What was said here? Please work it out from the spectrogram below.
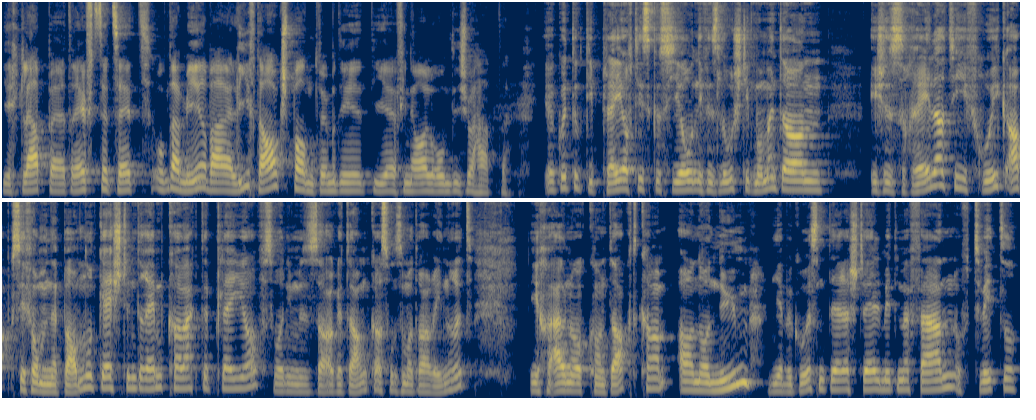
Ich glaube, äh, der FCZ und auch wir wären leicht angespannt, wenn wir die, die Finalrunde schon hätten. Ja gut, die Playoff-Diskussion, ich finde es lustig. Momentan ist es relativ ruhig, abgesehen von einem Banner gestern in der MK wegen der Playoffs, wo ich muss sagen, danke, dass uns mal daran erinnert. Ich habe auch noch Kontakt gehabt, anonym, liebe Grüße an dieser Stelle mit einem Fan auf Twitter,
